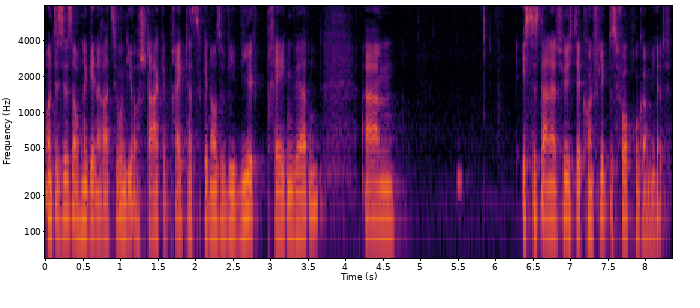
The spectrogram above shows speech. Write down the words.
und es ist auch eine Generation, die auch stark geprägt hat, genauso wie wir prägen werden, ähm, ist es da natürlich, der Konflikt ist vorprogrammiert.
